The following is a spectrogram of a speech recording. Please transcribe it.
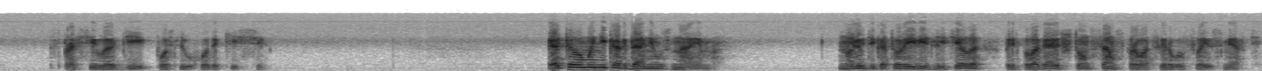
— спросила Ди после ухода Кисси. «Этого мы никогда не узнаем. Но люди, которые везли тело, предполагают, что он сам спровоцировал свою смерть.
